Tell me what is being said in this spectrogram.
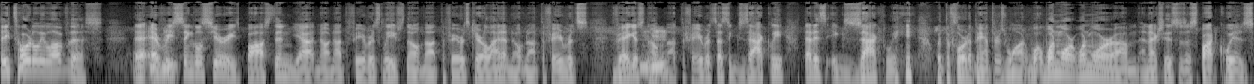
They totally love this. Uh, every Mm-hmm. single series, Boston, yeah, no, not the favorites. Leafs, no, not the favorites. Carolina, no, not the favorites. Vegas, no, Mm-hmm. not the favorites. That's exactly that is exactly what the Florida Panthers want. One more, one more, um, and actually, this is a spot quiz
